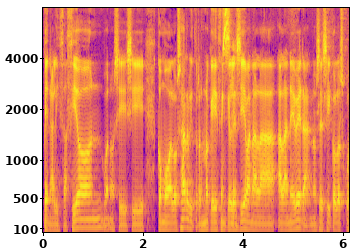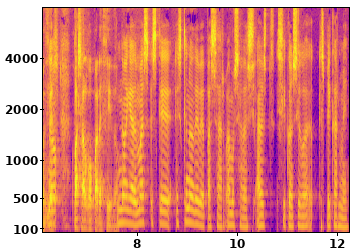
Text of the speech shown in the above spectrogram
penalización, bueno, si, si como a los árbitros, ¿no? Que dicen que Sí. les llevan a la, a la nevera. No sé si con los jueces No. pasa algo parecido. No, y además es que, es que no debe pasar. Vamos a ver, si- a ver si consigo explicarme.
